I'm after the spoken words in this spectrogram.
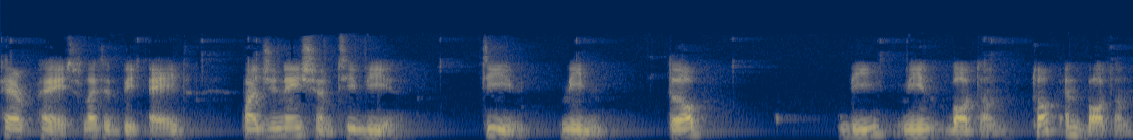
per page. Let it be 8 pagination tb t mean top b mean bottom. Top and bottom.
